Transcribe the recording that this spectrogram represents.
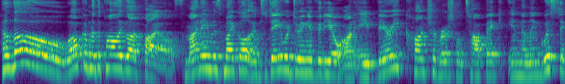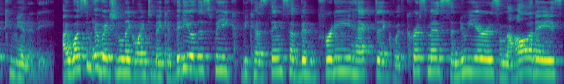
Hello! Welcome to the Polyglot Files. My name is Michael and today we're doing a video on a very controversial topic in the linguistic community. I wasn't originally going to make a video this week because things have been pretty hectic with Christmas and New Year's and the holidays,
